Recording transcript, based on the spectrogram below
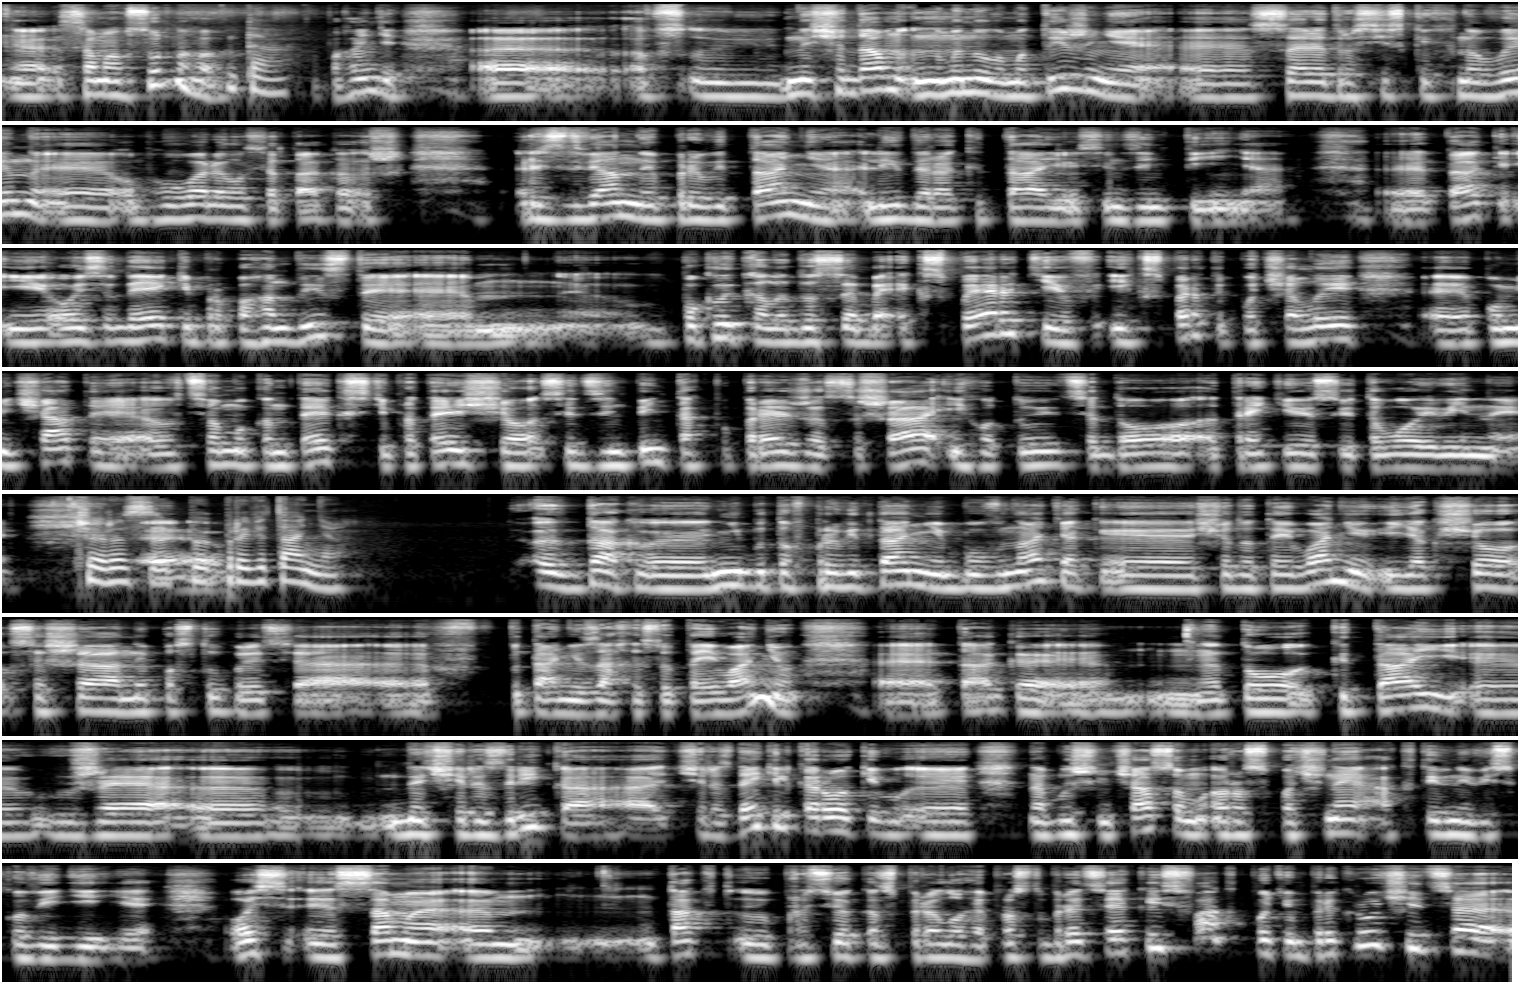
Е, Саме абсурдного Так. пропаганді е, е, нещодавно на минулому тижні серед російських новин обговорилося також різдвяне привітання лідера Китаю Сінзіньпіня. Е, Так, і ось деякі пропагандисти е, е, покликали до себе експертів, і експерти почали е, помічати в цьому контексті про те, що Сі Цзіньпінь так попереджує США і готується до третьої світової війни. Через Е, привітання. Е, Так, е, нібито в привітанні був натяк е, щодо Тайваню, і якщо США не поступляться е, в питанні захисту Тайваню, так то Китай вже не через рік, а через декілька років найближчим часом розпочне активні військові дії. Ось саме ем, так працює конспірологія. Просто береться якийсь факт, потім прикручується.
